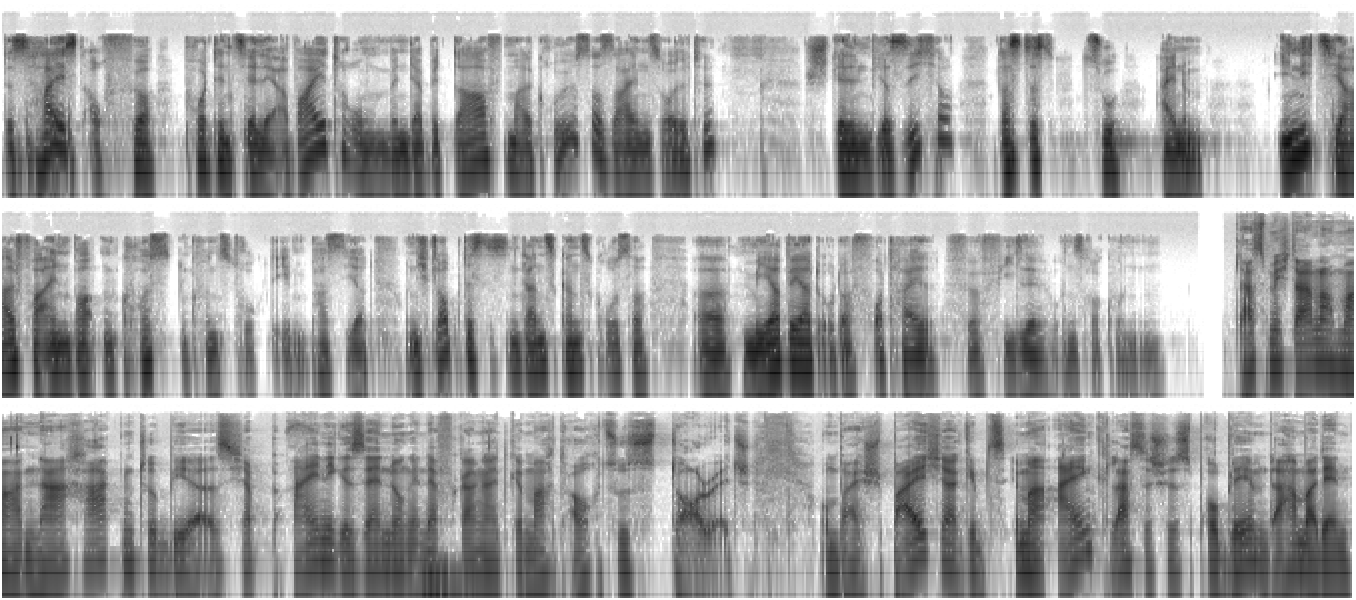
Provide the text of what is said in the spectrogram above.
Das heißt, auch für potenzielle Erweiterungen, wenn der Bedarf mal größer sein sollte, stellen wir sicher, dass das zu einem initial vereinbarten Kostenkonstrukt eben passiert. Und ich glaube, das ist ein ganz, ganz großer äh, Mehrwert oder Vorteil für viele unserer Kunden. Lass mich da nochmal nachhaken, Tobias. Ich habe einige Sendungen in der Vergangenheit gemacht, auch zu Storage. Und bei Speicher gibt es immer ein klassisches Problem. Da haben wir den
